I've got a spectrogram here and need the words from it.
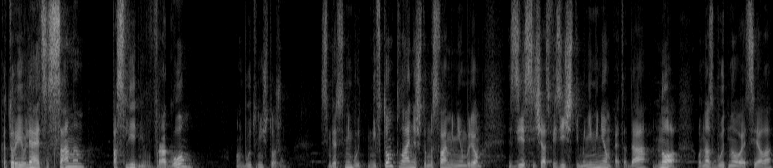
который является самым последним врагом, он будет уничтожен. Смерти не будет. Не в том плане, что мы с вами не умрем здесь сейчас физически, мы не менем это, да, но у нас будет новое тело,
